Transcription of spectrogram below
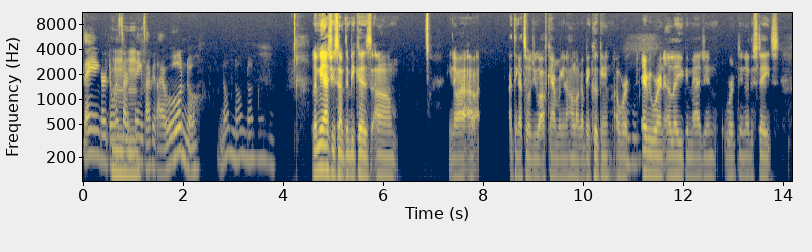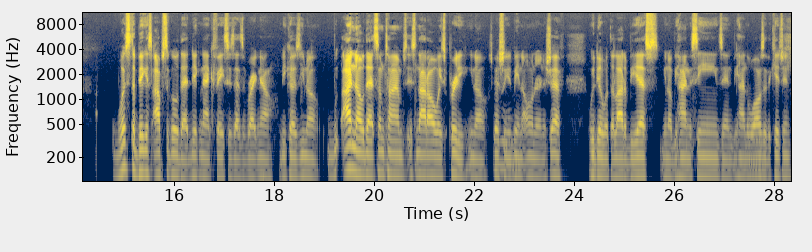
saying or doing certain Mhm. things, I'd be like, oh no, no, no, no, no, no. Let me ask you something because, um, you know, I, I I think I told you off camera. You know how long I've been cooking. I worked Mhm. everywhere in LA you can imagine. Worked in other states. What's the biggest obstacle that Nik Nak faces as of right now? Because you know, I know that sometimes it's not always pretty. You know, especially as Mhm. being the owner and the chef, we deal with a lot of BS. You know, behind the scenes and behind the walls of the kitchen.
